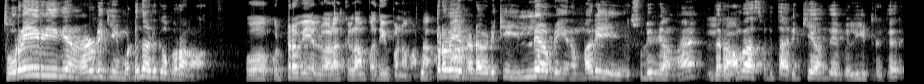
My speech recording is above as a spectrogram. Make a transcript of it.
துறை ரீதியான நடவடிக்கையை மட்டும்தான் எடுக்க போறாங்களாம். ஓ குற்றவியல் வழக்குலாம் பதிவு பண்ண மாட்டாங்க குற்றவியல் நடவடிக்கை இல்லை அப்படிங்கிற மாதிரி சொல்லியிருக்காங்க. இந்த. ராமதாஸ் எடுத்து அறிக்கையை வந்து வெளியிட்டு இருக்காரு.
